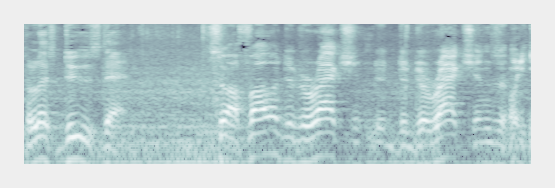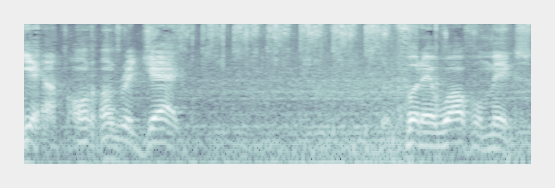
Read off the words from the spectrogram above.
So let's do that. So I followed the direction, the, the directions. Oh yeah, on Hungry Jack for that waffle mix.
